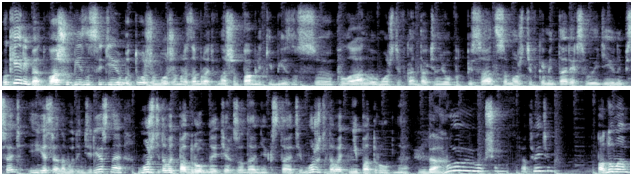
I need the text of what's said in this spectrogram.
Окей, ребят, вашу бизнес-идею мы тоже можем разобрать в нашем паблике «Бизнес-план». Вы можете ВКонтакте на него подписаться, можете в комментариях свою идею написать. И если она будет интересная, можете давать подробные тех задания, кстати. Можете давать неподробные. Да. Ну, в общем, ответим. Подумаем.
